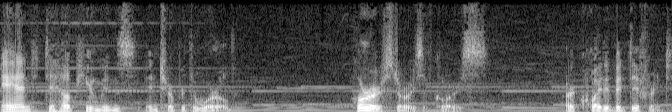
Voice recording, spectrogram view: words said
and to help humans interpret the world. Horror stories, of course, are quite a bit different,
